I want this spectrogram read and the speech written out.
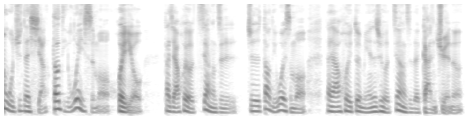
那我就在想，到底为什么会有大家会有这样子，就是到底为什么大家会对民生社区有这样子的感觉呢？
